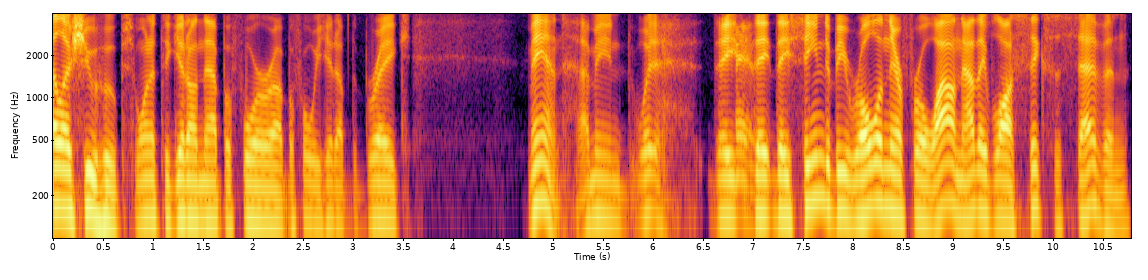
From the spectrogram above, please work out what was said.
LSU hoops wanted to get on that before uh, before we hit up the break. Man, I mean, what they Man. they they seem to be rolling there for a while now. They've lost six or seven.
